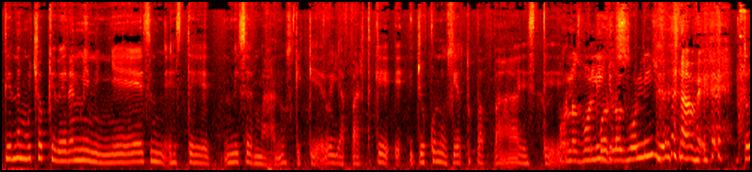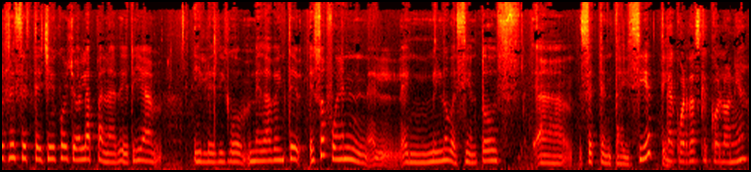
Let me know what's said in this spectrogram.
Tiene mucho que ver en mi niñez, este, mis hermanos que quiero y aparte que eh, yo conocí a tu papá, este, Por los bolillos. por los bolillos. A ver. Entonces, este, llego yo a la panadería y le digo, me da 20, eso fue en, el, en 1977. ¿Te acuerdas qué colonia?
